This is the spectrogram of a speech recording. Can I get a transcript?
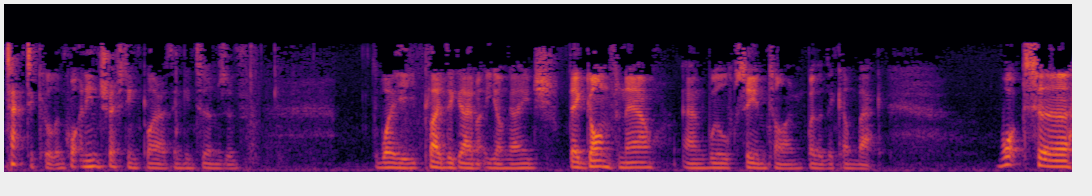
tactical and quite an interesting player, I think, in terms of the way he played the game at a young age. They're gone for now, and we'll see in time whether they come back. What uh,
